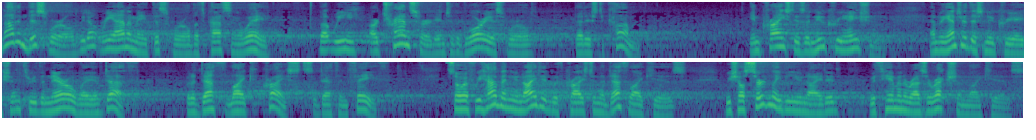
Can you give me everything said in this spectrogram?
not in this world. We don't reanimate this world that's passing away, but we are transferred into the glorious world that is to come. In Christ is a new creation, and we enter this new creation through the narrow way of death, but a death like Christ's, a death in faith. So if we have been united with Christ in a death like his, we shall certainly be united with him in a resurrection like his.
